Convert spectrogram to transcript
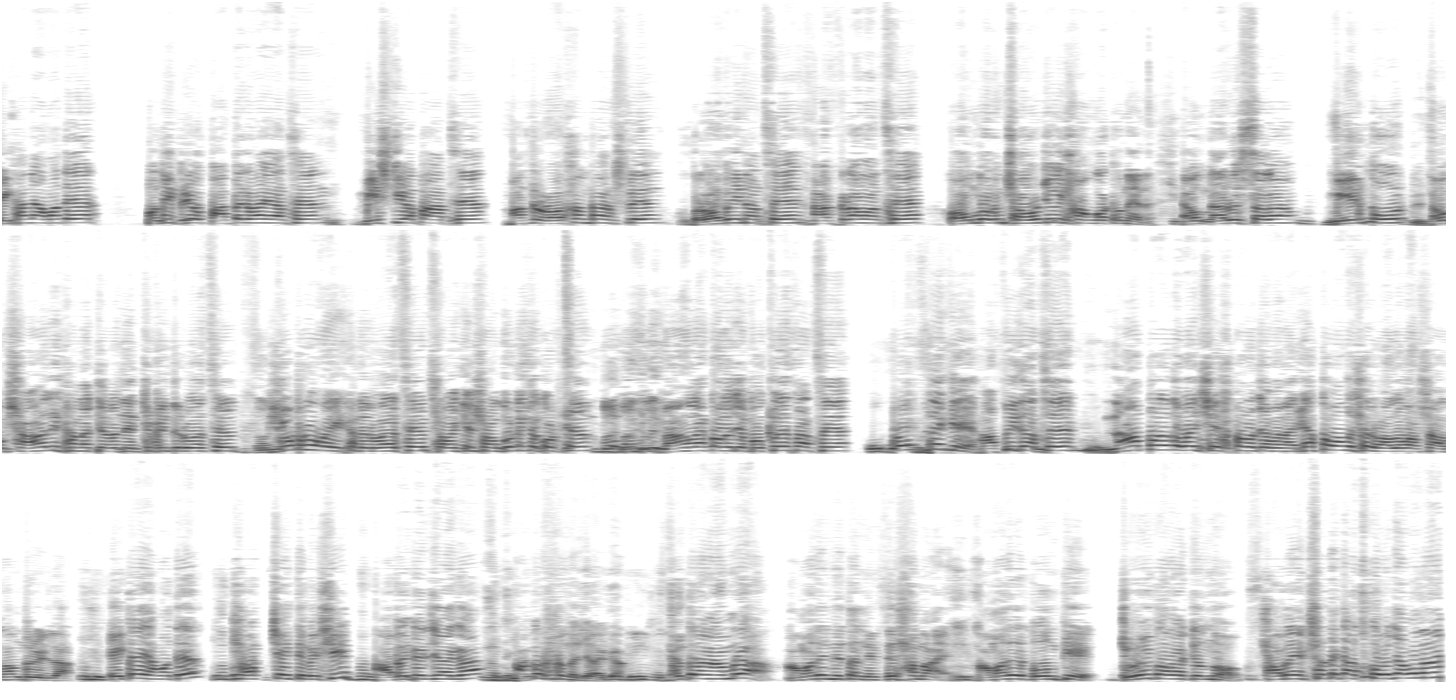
এখানে আমাদের অতি প্রিয় পাপের ভাই আছেন, মিষ্টি আপা আছে মাত্র রসন আসলেন, রবিন আছে আকরাম আছে অঙ্গ এবং সহযোগী সংগঠনের এবং দারুস সালাম মিরপুর এবং শাহালি থানার যারা নেতৃবৃন্দ রয়েছেন শুভ্র এখানে রয়েছেন, সবাইকে সংগঠিত করছেন। বাংলা কলেজে মুখলেস আছে, প্রত্যেকে হাফিজ আছে। না পড়ে তো ভাই শেষ করা যাবে না। এত মানুষের ভালোবাসা, আলহামদুলিল্লাহ। এটাই আমাদের সবচাইতে বেশি আবেগের জায়গা, আকর্ষণের জায়গা। সুতরাং আমরা, আমাদের নেতার নির্দেশনায়, আমাদের বোনকে জয়ী করার জন্য সবাই একসাথে কাজ করে যাব না?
